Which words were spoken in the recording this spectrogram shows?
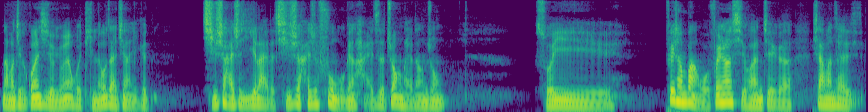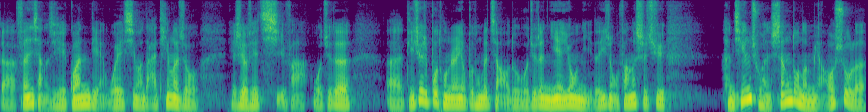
那么这个关系就永远会停留在这样一个其实还是依赖的、其实还是父母跟孩子的状态当中。所以非常棒，我非常喜欢这个下方在呃分享的这些观点，我也希望大家听了之后。也是有些启发，我觉得，呃，的确是不同的人有不同的角度。我觉得你也用你的一种方式去很清楚、很生动的描述了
